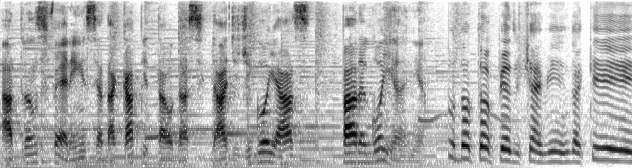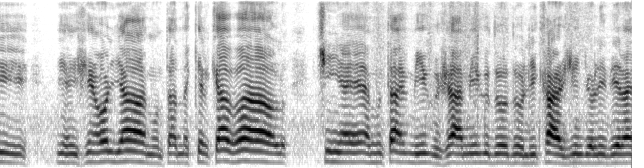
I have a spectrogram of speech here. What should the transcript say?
a transferência da capital da cidade de Goiás para Goiânia. O doutor Pedro tinha vindo aqui, tinha olhar, montado naquele cavalo, tinha é, muito amigo, já amigo do, do Licardinho de Oliveira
